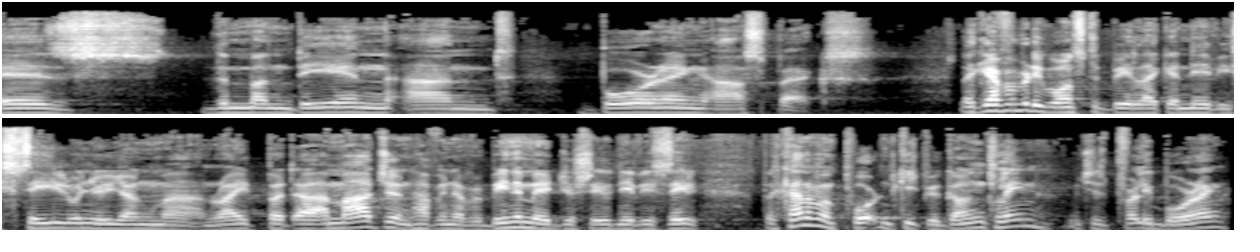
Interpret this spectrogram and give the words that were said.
is the mundane and boring aspects. Like everybody wants to be like a Navy SEAL when you're a young man, right? But uh, imagine having never been a Major SEAL, Navy SEAL. But kind of important to keep your gun clean, which is pretty boring.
